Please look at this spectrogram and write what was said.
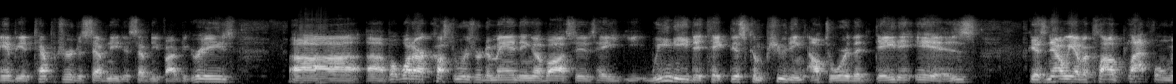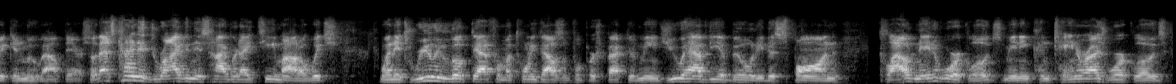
ambient temperature to 70 to 75 degrees. Uh, uh, but what our customers are demanding of us is hey we need to take this computing out to where the data is because now we have a cloud platform we can move out there. So that's kind of driving this hybrid it model which when it's really looked at from a 20000 foot perspective means you have the ability to spawn cloud native workloads, meaning containerized workloads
